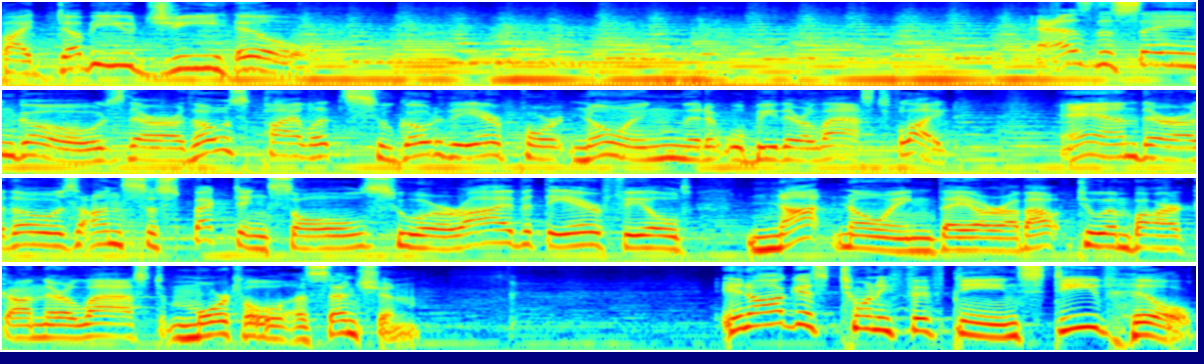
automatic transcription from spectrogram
by W.G. Hill. As the saying goes, there are those pilots who go to the airport knowing that it will be their last flight. And there are those unsuspecting souls who arrive at the airfield not knowing they are about to embark on their last mortal ascension. In August 2015, Steve Hill,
